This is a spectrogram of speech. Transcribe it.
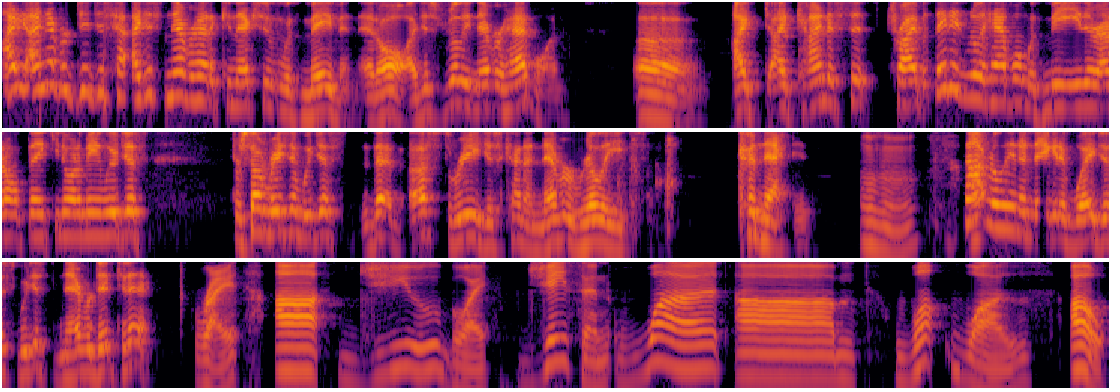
I, I never did. Just ha- I just never had a connection with Maven at all. I just really never had one. Uh, I I kind of sit try, but they didn't really have one with me either. I don't think. You know what I mean? We were just for some reason we just that us three just kind of never really connected. Mm-hmm. Not really in a negative way. Just we just never did connect. Right. Uh Jew boy. Jason, what um what was oh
